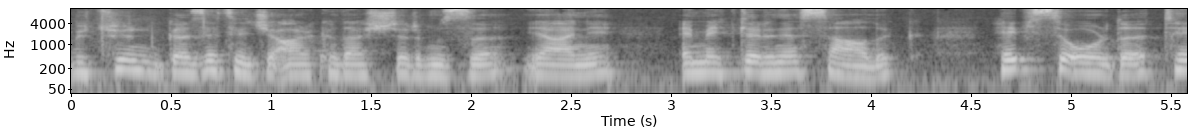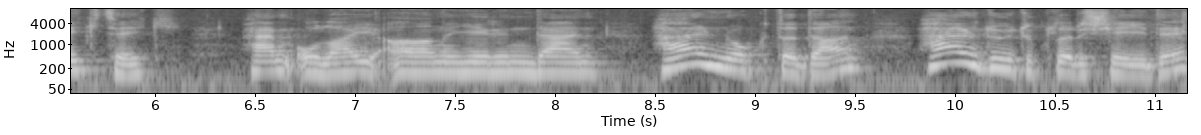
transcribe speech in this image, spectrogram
bütün gazeteci arkadaşlarımızı yani emeklerine sağlık. Hepsi orada tek tek hem olay anı yerinden her noktadan her duydukları şeyi de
